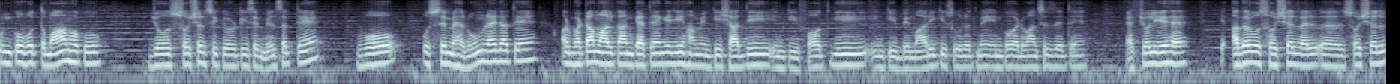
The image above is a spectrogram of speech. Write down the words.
उनको वो तमाम हकूक़ जो सोशल सिक्योरिटी से मिल सकते हैं, वो उससे महरूम रह जाते हैं और भट्टा मालकान कहते हैं कि जी, हम इनकी शादी, इनकी फौतगी, इनकी बीमारी की सूरत में इनको एडवांसेस देते हैं। एक्चुअल ये है कि अगर वो social well social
